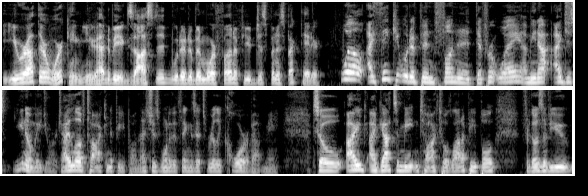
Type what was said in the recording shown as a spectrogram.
you were out there working. You had to be exhausted. Would it have been more fun if you'd just been a spectator? Well, I think it would have been fun in a different way. I mean, I, I just, you know me, George. I love talking to people, and that's just one of the things that's really core about me. So I, I got to meet and talk to a lot of people. For those of you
